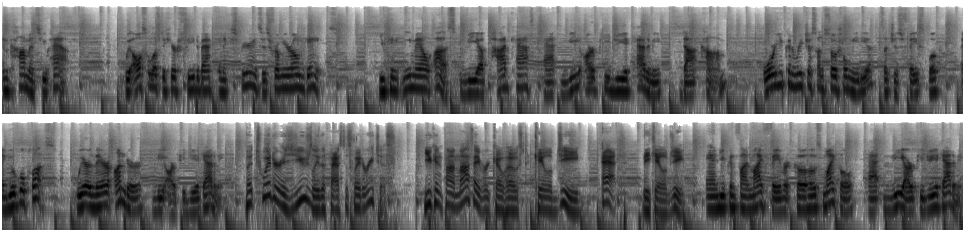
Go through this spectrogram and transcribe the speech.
and comments you have. We also love to hear feedback and experiences from your own games. You can email us via podcast at therpgacademy.com, or you can reach us on social media such as Facebook and Google. We are there under the RPG Academy. But Twitter is usually the fastest way to reach us. You can find my favorite co host, Caleb G, at the Caleb G. And you can find my favorite co host, Michael, at the RPG Academy.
